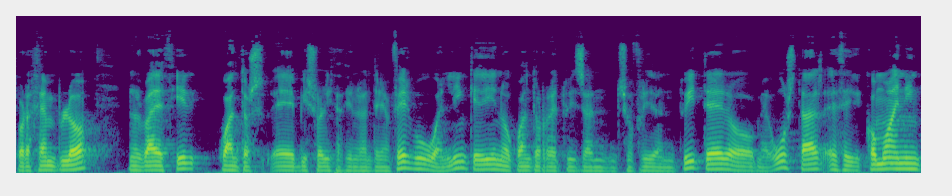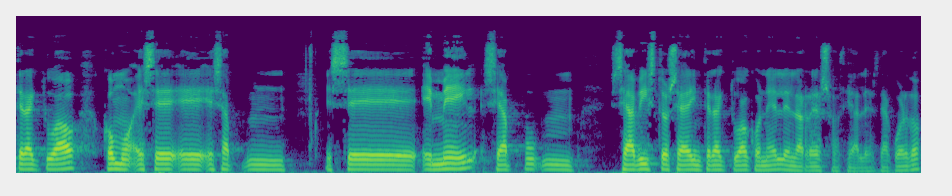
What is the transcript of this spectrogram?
por ejemplo, nos va a decir cuántas eh, visualizaciones han tenido en Facebook o en LinkedIn o cuántos retweets han sufrido en Twitter o me gustas, es decir, cómo han interactuado, cómo ese, eh, esa, mm, ese email se ha... Mm, se ha visto, se ha interactuado con él en las redes sociales, ¿de acuerdo?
